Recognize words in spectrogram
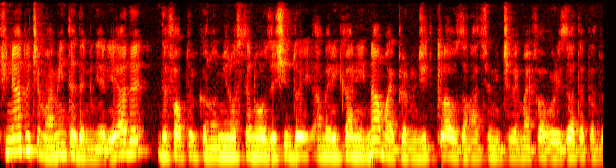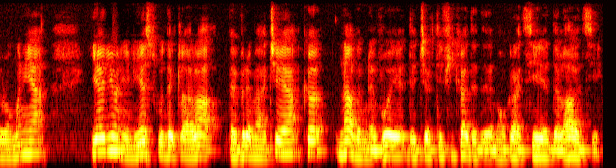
Și ne aducem aminte de mineriade, de faptul că în 1992 americanii n-au mai prelungit clauza națiunii cele mai favorizate pentru România, iar Ion Iliescu declara pe vremea aceea că nu avem nevoie de certificate de democrație de la alții.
